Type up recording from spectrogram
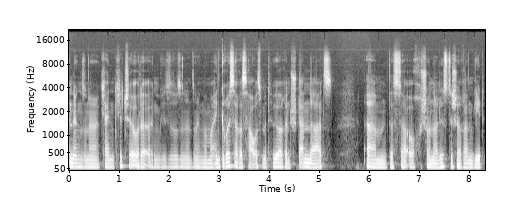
in irgendeiner kleinen Klitsche oder irgendwie so, sondern sagen wir mal ein größeres Haus mit höheren Standards, ähm, das da auch journalistischer rangeht.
